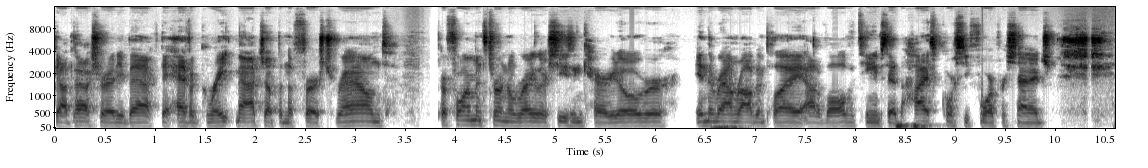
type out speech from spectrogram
got Pacioretty back. They have a great matchup in the first round. Performance during the regular season carried over in the round robin play. Out of all the teams, they had the highest Corsi for percentage.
